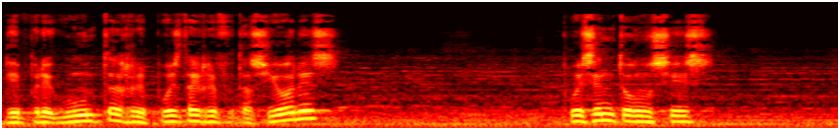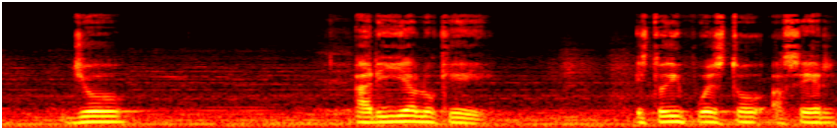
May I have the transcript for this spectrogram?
de preguntas, respuestas y refutaciones, pues entonces yo haría lo que estoy dispuesto a hacer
